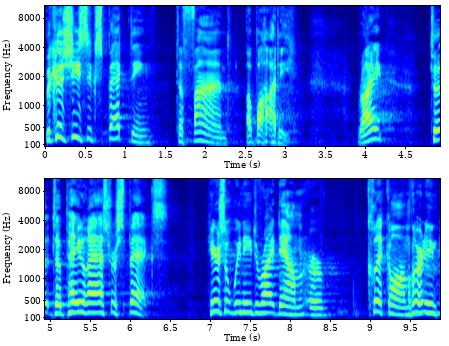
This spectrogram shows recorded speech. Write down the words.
Because she's expecting to find a body, right? To, to pay last respects. Here's what we need to write down or click on. Learning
